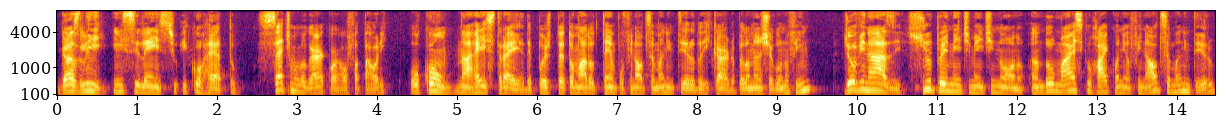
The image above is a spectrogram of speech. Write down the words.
Gasly em silêncio e correto, sétimo lugar com a AlphaTauri. Ocon na reestreia, depois de ter tomado o tempo o final de semana inteiro do Ricardo, pelo menos chegou no fim. Giovinazzi, surpreendentemente em nono, andou mais que o Raikkonen o final de semana inteiro.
